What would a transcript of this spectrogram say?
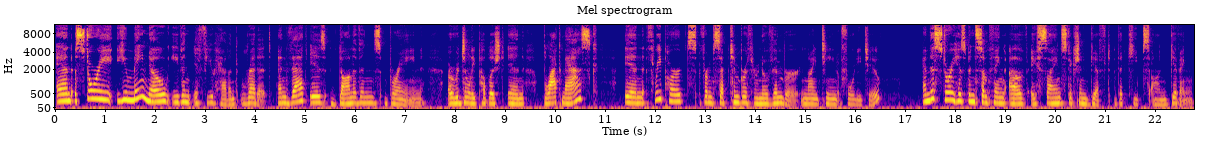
and a story you may know even if you haven't read it, and that is Donovan's Brain, originally published in Black Mask in three parts from September through November 1942. And this story has been something of a science fiction gift that keeps on giving.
